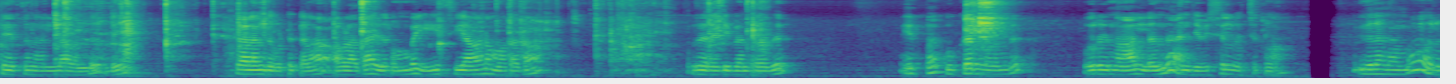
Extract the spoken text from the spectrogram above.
சேர்த்து நல்லா வந்து அப்படியே கலந்து விட்டுக்கலாம். அவ்வளோதான் இது ரொம்ப ஈஸியான முறை தான். இதை ரெடி பண்ணுறது இப்போ குக்கரில் வந்து ஒரு நாலுலேருந்து அஞ்சு விசில் வச்சுக்கலாம். இதில் நம்ம ஒரு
